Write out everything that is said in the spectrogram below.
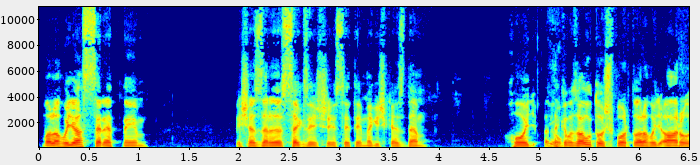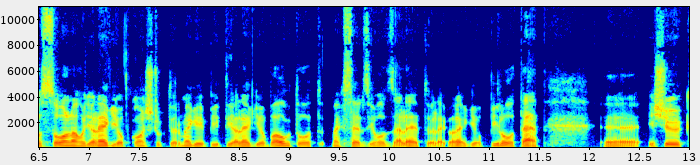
valahogy azt szeretném, és ezzel az összegzés részét én meg is kezdem, hogy Jó. nekem az autósport valahogy arról szólna, hogy a legjobb konstruktőr megépíti a legjobb autót, megszerzi hozzá lehetőleg a legjobb pilótát, és ők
